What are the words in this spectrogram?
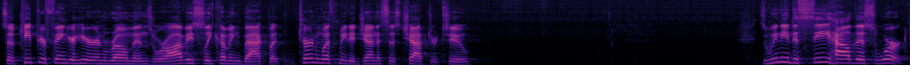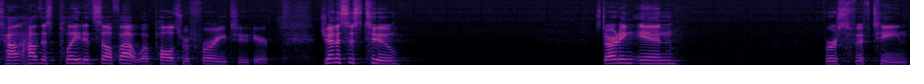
So keep your finger here in Romans. We're obviously coming back, but turn with me to Genesis chapter 2. So we need to see how this worked, how, how this played itself out, what Paul's referring to here. Genesis 2, starting in verse 15.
